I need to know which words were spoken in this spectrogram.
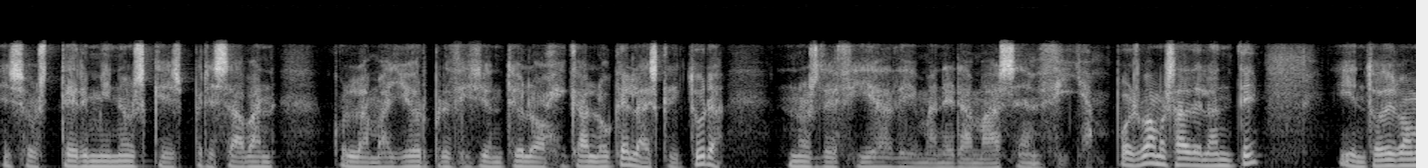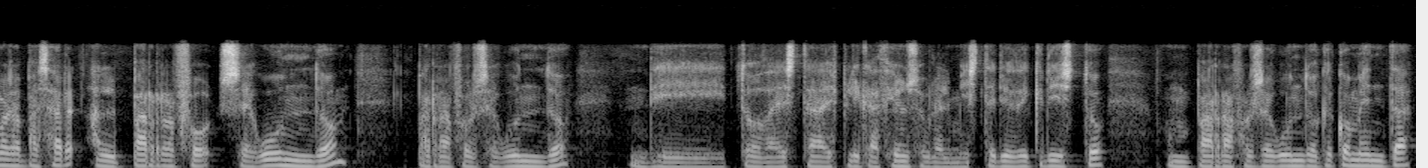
esos términos que expresaban con la mayor precisión teológica lo que la Escritura nos decía de manera más sencilla. Pues vamos adelante y entonces vamos a pasar al párrafo segundo, párrafo segundo de toda esta explicación sobre el misterio de Cristo, un párrafo segundo que comenta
